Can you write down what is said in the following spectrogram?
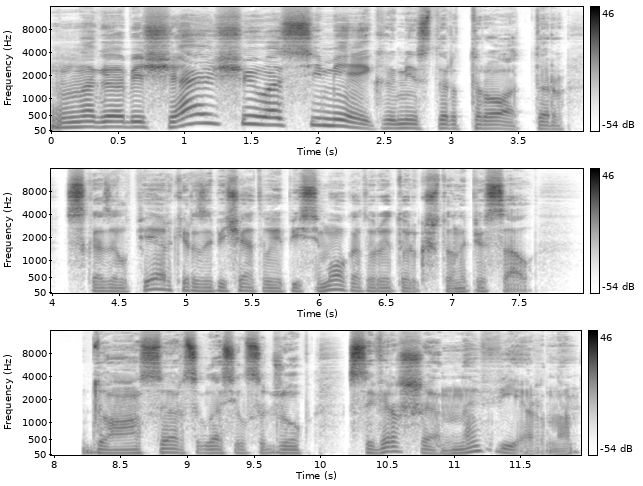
«Многообещающая вас семейка, мистер Троттер», — сказал Перкер, запечатывая письмо, которое только что написал. «Да, сэр», — согласился Джоб, — «совершенно верно».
